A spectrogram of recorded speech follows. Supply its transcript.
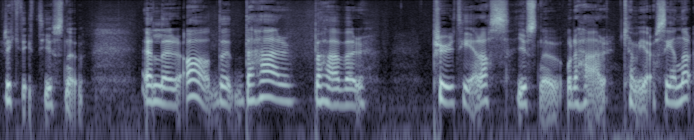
riktigt just nu. Eller ja, ah, det, det, här behöver prioriteras just nu och det här kan vi göra senare.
